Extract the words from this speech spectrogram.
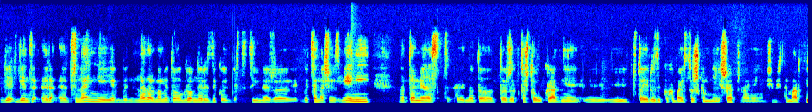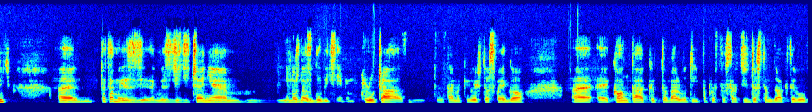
więc e, przynajmniej jakby nadal mamy to ogromne ryzyko inwestycyjne, że jakby cena się zmieni, natomiast e, no to, to, że ktoś to ukradnie, tutaj ryzyko chyba jest troszkę mniejsze, przynajmniej nie musimy się tym martwić. To samo jest jakby z dziedziczeniem, nie można zgubić, nie wiem, klucza tam jakiegoś do swojego konta kryptowalut i po prostu stracić dostęp do aktywów.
